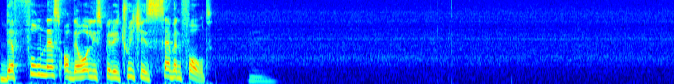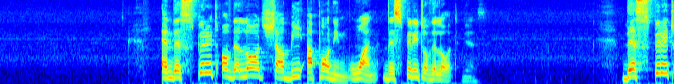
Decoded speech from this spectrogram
the fullness of the Holy Spirit, which is sevenfold. Mm. And the Spirit of the Lord shall be upon him. One, the Spirit of the Lord. Yes. The Spirit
